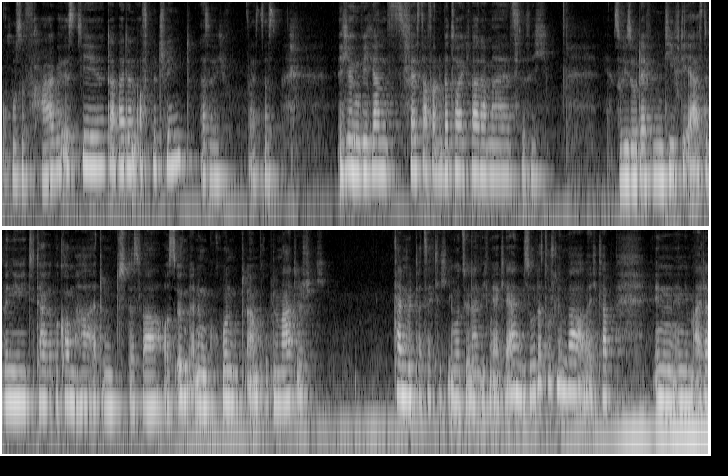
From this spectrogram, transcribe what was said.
große Frage ist, die dabei dann oft mitschwingt. Also ich weiß, dass ich irgendwie ganz fest davon überzeugt war damals, dass ich sowieso definitiv die erste bin, die die Tage bekommen hat. Und das war aus irgendeinem Grund ähm, problematisch. Ich kann mir tatsächlich emotional nicht mehr erklären, wieso das so schlimm war, aber ich glaube, in, in dem Alter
